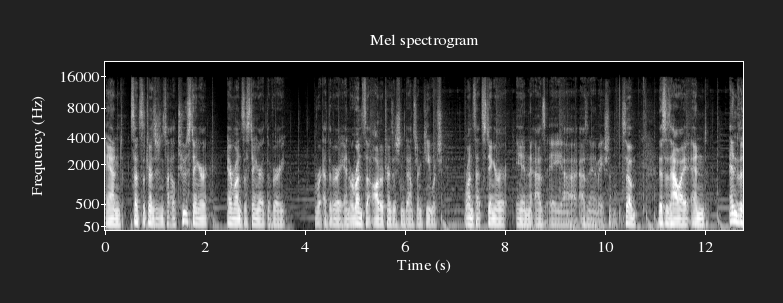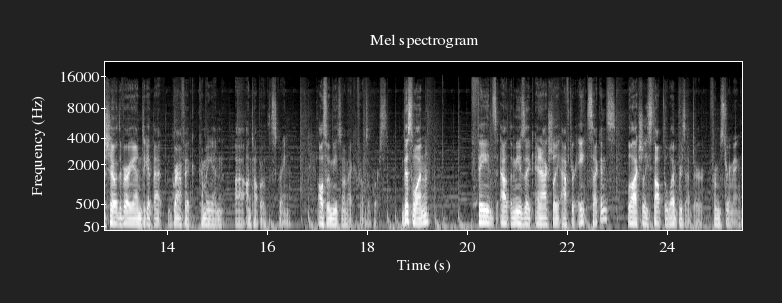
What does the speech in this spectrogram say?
and sets the transition style to Stinger and runs the Stinger at the very at the very end, or runs the auto transition downstream key, which runs that stinger in as a uh, as an animation. So this is how I end end the show at the very end to get that graphic coming in uh, on top of the screen. Also mutes my microphones, of course. This one fades out the music and actually after eight seconds will actually stop the web presenter from streaming.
